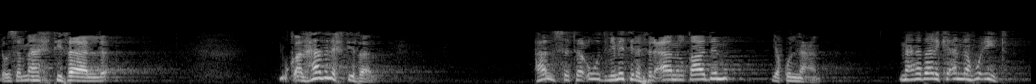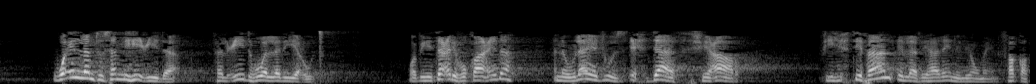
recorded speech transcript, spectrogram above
لو سماه احتفال. يقال هذا الاحتفال هل ستعود لمثله في العام القادم؟ يقول نعم. معنى ذلك أنه عيد وإن لم تسمه عيدا. فالعيد هو الذي يعود. وبه تعرف قاعدة أنه لا يجوز إحداث شعار فيه احتفال إلا في هذين اليومين فقط.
